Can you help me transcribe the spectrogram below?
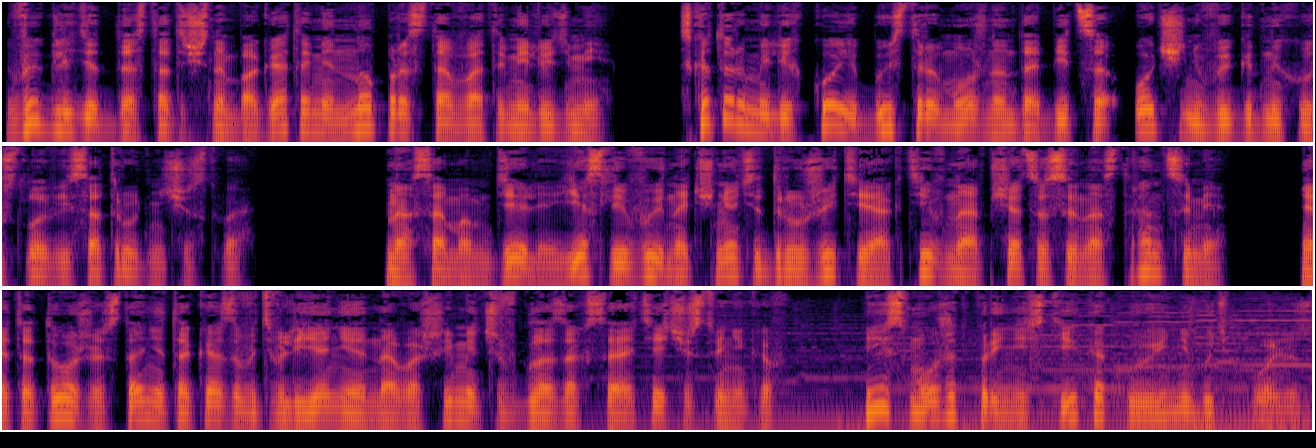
выглядят достаточно богатыми, но простоватыми людьми, с которыми легко и быстро можно добиться очень выгодных условий сотрудничества. На самом деле, если вы начнете дружить и активно общаться с иностранцами, это тоже станет оказывать влияние на ваш имидж в глазах соотечественников и сможет принести какую-нибудь пользу.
